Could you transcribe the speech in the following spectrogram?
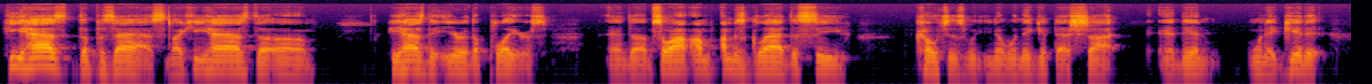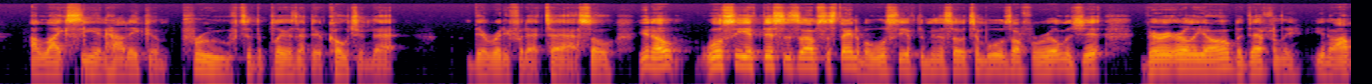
he has the pizzazz, like he has the um, he has the ear of the players, and um, so I, I'm I'm just glad to see coaches, you know, when they get that shot, and then when they get it, I like seeing how they can prove to the players that they're coaching that they're ready for that task. So, you know, we'll see if this is um, sustainable. We'll see if the Minnesota Timberwolves are for real legit very early on, but definitely, you know, I'm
